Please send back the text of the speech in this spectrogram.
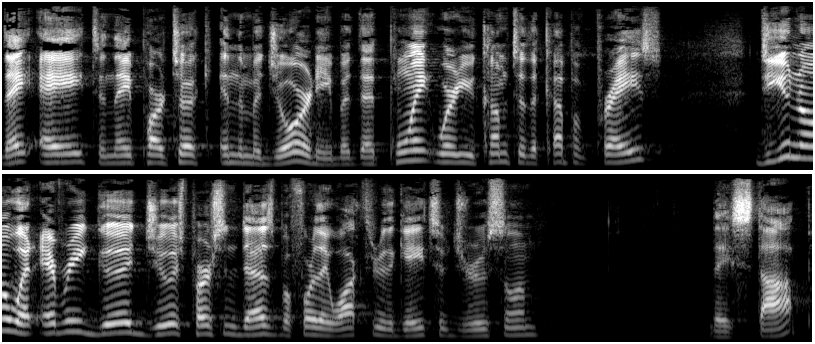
they ate and they partook in the majority, but that point where you come to the cup of praise, do you know what every good Jewish person does before they walk through the gates of Jerusalem? They stop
